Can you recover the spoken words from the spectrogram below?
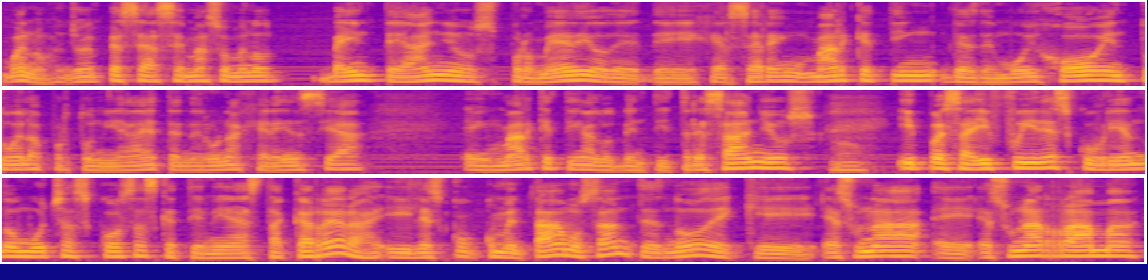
bueno, yo empecé hace más o menos 20 años promedio de, ejercer en marketing desde muy joven, tuve la oportunidad de tener una gerencia en marketing a los 23 años oh. y pues ahí fui descubriendo muchas cosas que tenía esta carrera y les comentábamos antes, ¿no? De que es una, eh, es una rama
